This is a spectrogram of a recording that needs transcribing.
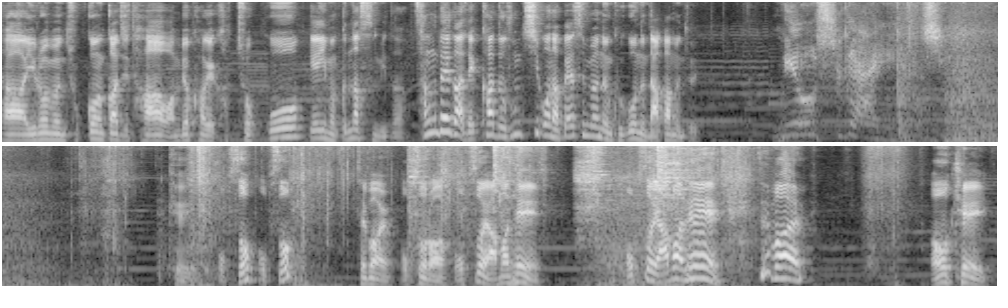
자 이러면 조건까지 다 완벽하게 갖췄고 게임은 끝났습니다. 상대가 내 카드 훔치거나 뺏으면은 그거는 나가면 돼. 오케이 없어? 없어? 제발 없어라 없어야만 해 없어야만 해 제발 오케이 후.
